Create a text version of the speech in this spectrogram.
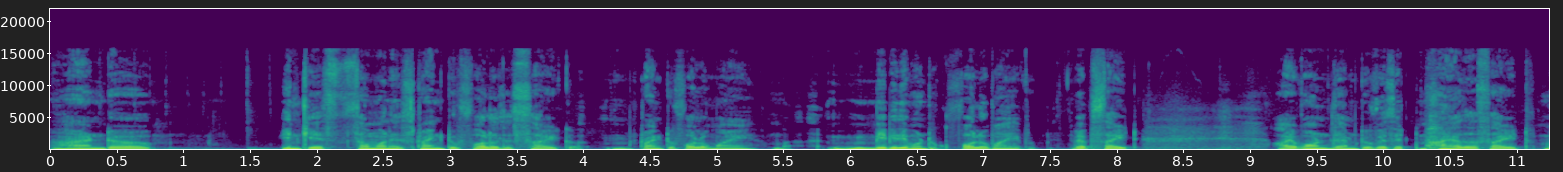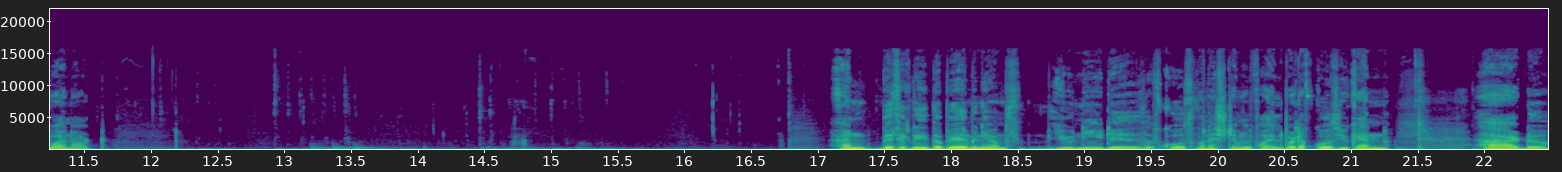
and uh, in case someone is trying to follow this site, trying to follow my, maybe they want to follow my website. I want them to visit my other site. Why not? And basically, the bare minimum you need is, of course, one HTML file. But of course, you can add uh,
